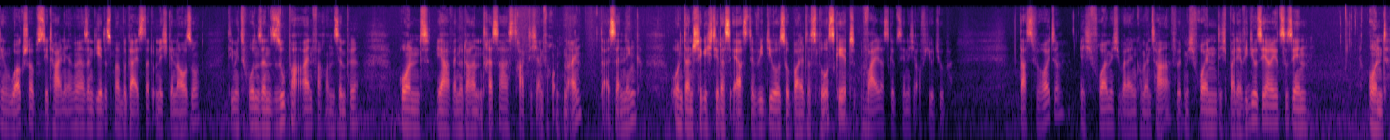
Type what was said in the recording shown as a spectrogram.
den Workshops die Teilnehmer sind jedes Mal begeistert und ich genauso. Die Methoden sind super einfach und simpel. Und ja, wenn du daran Interesse hast, trag dich einfach unten ein. Da ist ein Link. Und dann schicke ich dir das erste Video, sobald es losgeht, weil das gibt es hier nicht auf YouTube. Das für heute. Ich freue mich über deinen Kommentar. Würde mich freuen, dich bei der Videoserie zu sehen. Und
